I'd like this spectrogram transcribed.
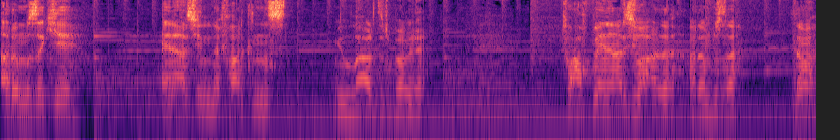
aramızdaki enerjinin de farkındasın. Yıllardır böyle tuhaf bir enerji vardı aramızda. Değil mi?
